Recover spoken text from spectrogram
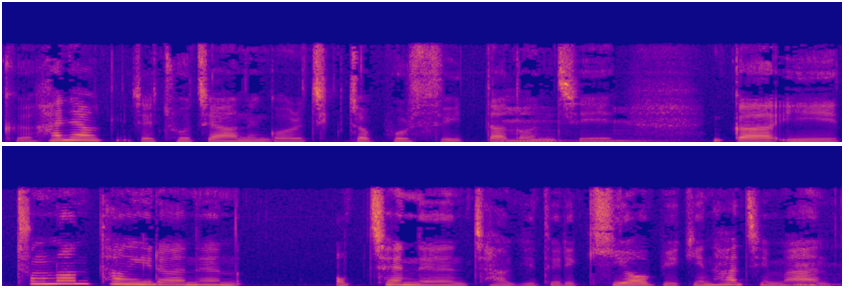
그 한약 이제 조제하는 걸 직접 볼 수 있다든지 음, 음. 그러니까 이 퉁런탕이라는 업체는 자기들이 기업이긴 하지만 음.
